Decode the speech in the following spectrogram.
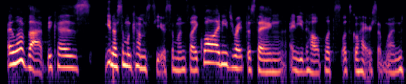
I love that because you know someone comes to you someone's like well i need to write this thing. I need help. Let's let's go hire someone.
